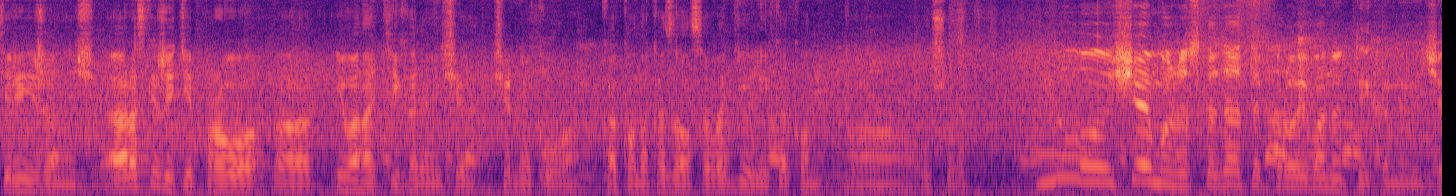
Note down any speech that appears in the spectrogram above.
Сергей Жанович, а расскажите про э, Ивана Тихоновича Чернякова, как он оказался в отделе и как он э, ушел. Ну, що я можу сказати про Івана Тихоновича?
